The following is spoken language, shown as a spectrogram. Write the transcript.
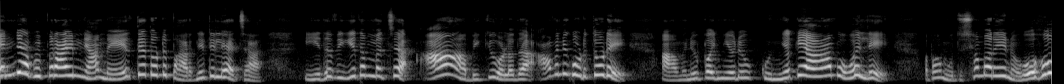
എന്റെ അഭിപ്രായം ഞാൻ നേരത്തെ തൊട്ട് പറഞ്ഞിട്ടില്ലേ അച്ഛാ. ഇത് വീതം വെച്ച് ആ അബിക്കുള്ളത് അവന് കൊടുത്തൂടെ. അവനിപ്പോൾ ഇനിയൊരു കുഞ്ഞൊക്കെ ആകാൻ പോവല്ലേ? അപ്പോൾ മുത്തശ്ശൻ പറയുന്നു ഓഹോ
